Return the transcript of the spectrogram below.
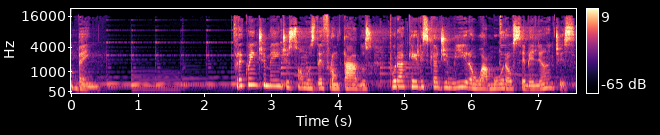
bem. Frequentemente somos defrontados por aqueles que admiram o amor aos semelhantes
